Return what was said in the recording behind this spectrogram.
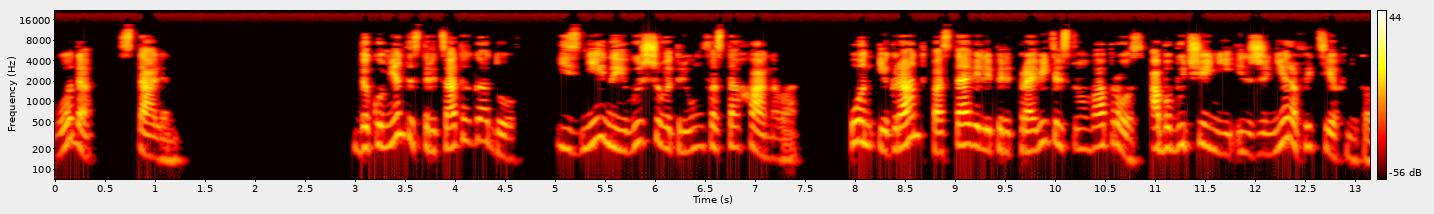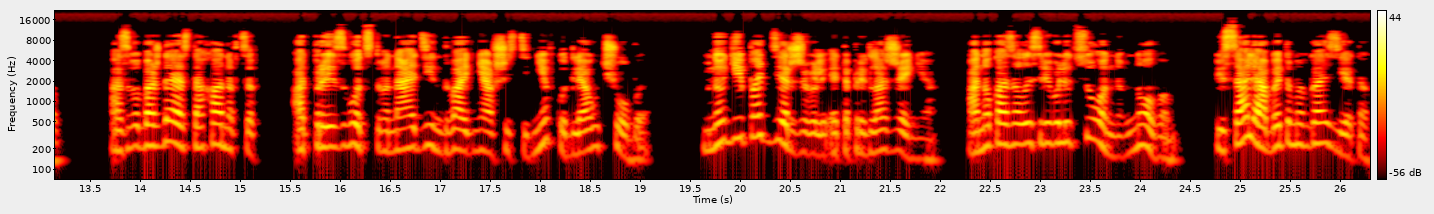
года Сталин. Документы с 30-х годов из дней наивысшего триумфа Стаханова. Он и Грант поставили перед правительством вопрос об обучении инженеров и техников, освобождая стахановцев от производства на один-два дня в шестидневку для учебы. Многие поддерживали это предложение. Оно казалось революционным, новым. Писали об этом и в газетах.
